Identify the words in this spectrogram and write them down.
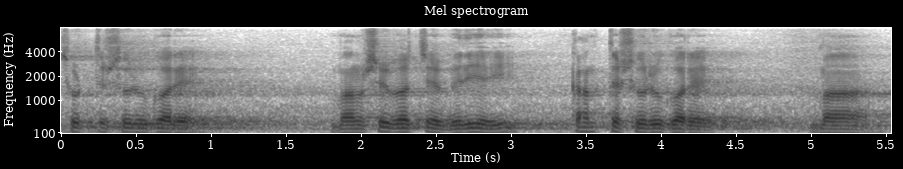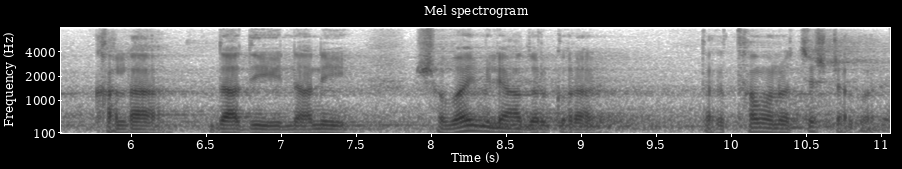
ছুটতে শুরু করে, মানুষের বাচ্চা বেরিয়েই কাঁদতে শুরু করে, মা, খালা, দাদি, নানি সবাই মিলে আদর করার, তাকে থামানোর চেষ্টা করে।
